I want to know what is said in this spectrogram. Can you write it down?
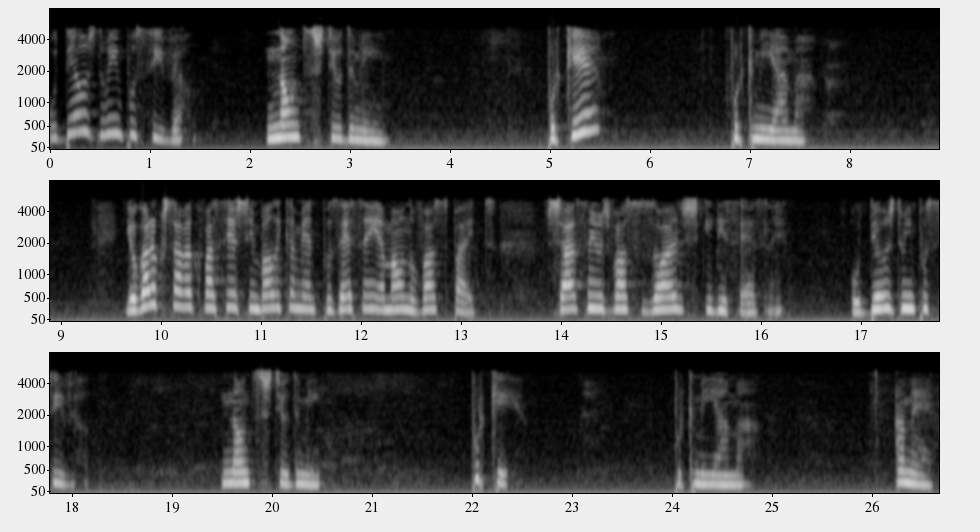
O Deus do impossível não desistiu de mim. Porquê? Porque me ama. E agora gostava que vocês simbolicamente pusessem a mão no vosso peito, fechassem os vossos olhos e dissessem: O Deus do impossível não desistiu de mim. Porquê? Porque me ama. Amém.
